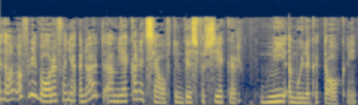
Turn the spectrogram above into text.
Dit hang af van die waarde van jou inhoud. Um, jy kan dit self doen, dis verseker nie 'n moeilike taak nie.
